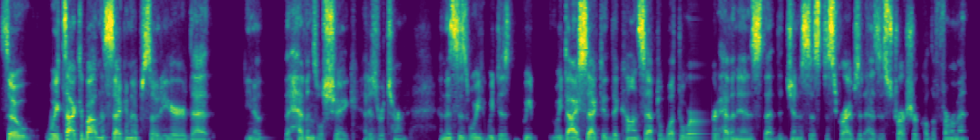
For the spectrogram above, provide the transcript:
So we talked about in the second episode here that you know the heavens will shake at his return, and this is we we just we we dissected the concept of what the word heaven is. That the Genesis describes it as a structure called the firmament.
